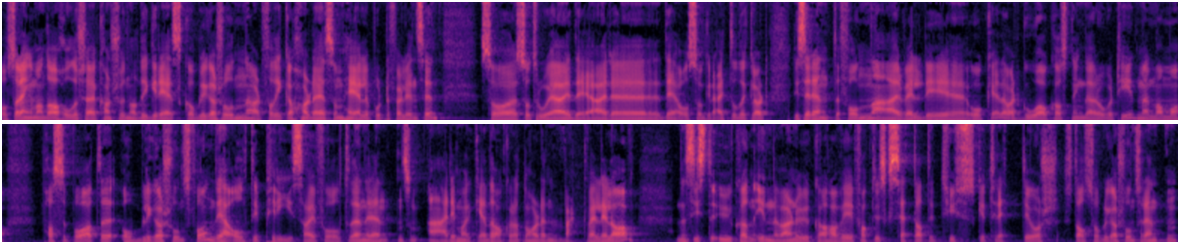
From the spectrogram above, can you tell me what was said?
og så lenge man da holder seg kanskje unna de greske obligasjonene, i hvert fall ikke har det som hele porteføljen sin, så, så tror jeg det er, eh, det er også greit. Og det er klart, disse rentefondene er veldig eh, ok, det har vært god avkastning der over tid, men man må passe på at eh, obligasjonsfond de er alltid prisa i forhold til den renten som er i markedet. Akkurat nå har den vært veldig lav. Den siste uka, den inneværende uka har vi faktisk sett at de tyske 30 års statsobligasjonsrenten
